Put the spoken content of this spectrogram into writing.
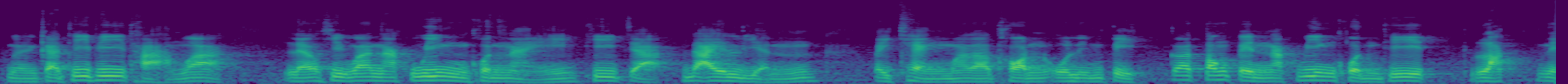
เหมือนกับที่พี่ถามว่า แล้วคิดว่านักวิ่งคนไหนที่จะได้เหรียญไปแข่งมาราธอนโอลิมปิก ก็ต้องเป็นนักวิ่งคนที่รักใน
